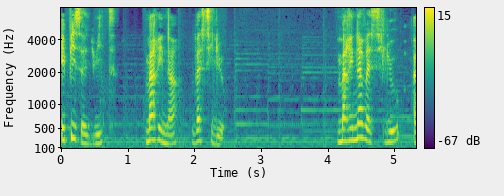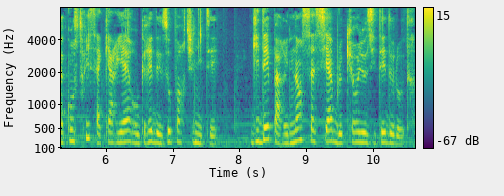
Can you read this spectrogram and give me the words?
Épisode 8 Marina Vassilio. Marina Vassilio a construit sa carrière au gré des opportunités, guidée par une insatiable curiosité de l'autre.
